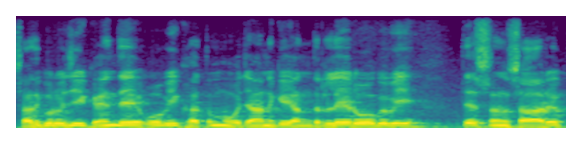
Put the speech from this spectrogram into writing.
ਸਤਿਗੁਰੂ ਜੀ ਕਹਿੰਦੇ, ਉਹ ਵੀ ਖਤਮ ਹੋ ਜਾਣਗੇ, ਅੰਦਰਲੇ ਰੋਗ ਵੀ ਤੇ ਸੰਸਾਰਕ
